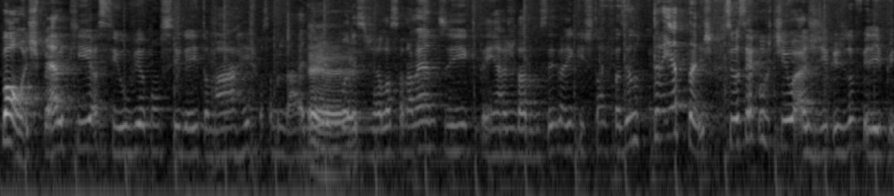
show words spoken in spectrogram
Bom, espero que a Silvia consiga aí tomar a responsabilidade É. por esses relacionamentos e que tenha ajudado vocês aí que estão fazendo tretas. Se você curtiu as dicas do Felipe,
